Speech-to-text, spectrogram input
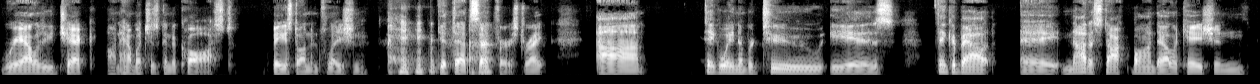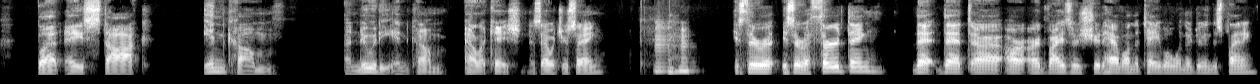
reality check on how much it's going to cost based on inflation. Get that set uh-huh. first, right? Uh, takeaway number two is think about a not a stock bond allocation, but a stock income annuity income allocation. Is that what you're saying? Mm-hmm. Is there a, is there a third thing that that uh, our, our advisors should have on the table when they're doing this planning?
